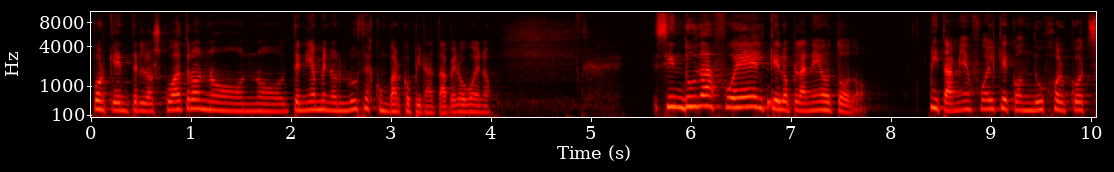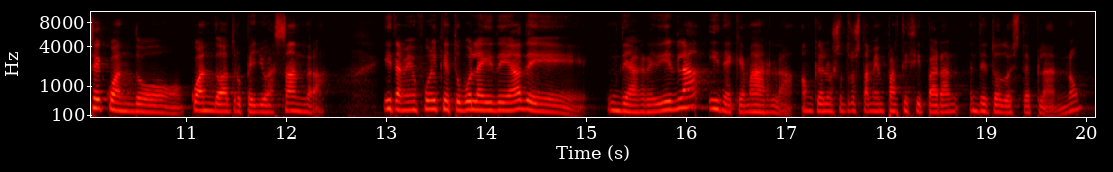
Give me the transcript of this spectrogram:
porque entre los cuatro no, no tenía menos luces que un barco pirata, pero bueno. Sin duda fue el que lo planeó todo y también fue el que condujo el coche cuando, cuando atropelló a Sandra. Y también fue el que tuvo la idea de, de agredirla y de quemarla, aunque los otros también participaran de todo este plan, ¿no?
